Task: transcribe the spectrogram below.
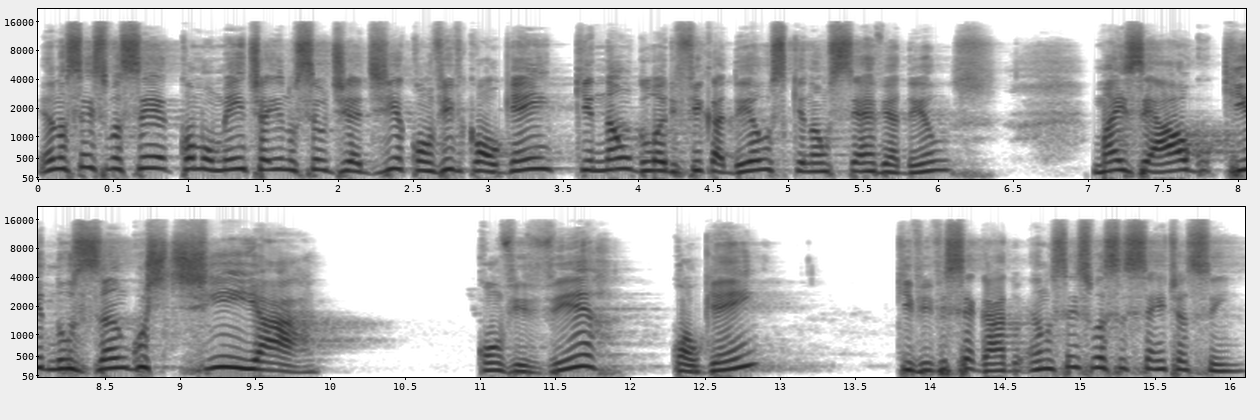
Eu não sei se você comumente aí no seu dia a dia convive com alguém que não glorifica a Deus, que não serve a Deus, mas é algo que nos angustia conviver com alguém que vive cegado. Eu não sei se você se sente assim.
